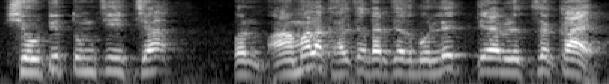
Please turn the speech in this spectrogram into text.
शेवटी तुमची इच्छा पण आम्हाला खालच्या दर्जाचं बोलले त्यावेळेचं काय?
